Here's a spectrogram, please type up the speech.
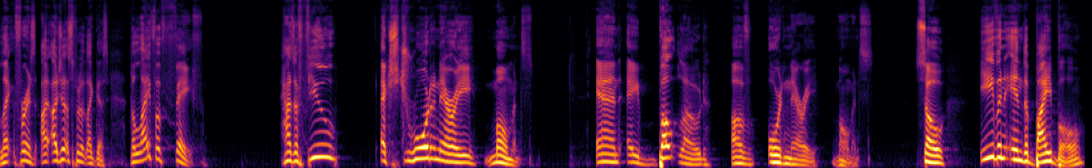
Like, for instance, I, I'll just put it like this the life of faith has a few extraordinary moments and a boatload of ordinary moments. So, even in the Bible,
